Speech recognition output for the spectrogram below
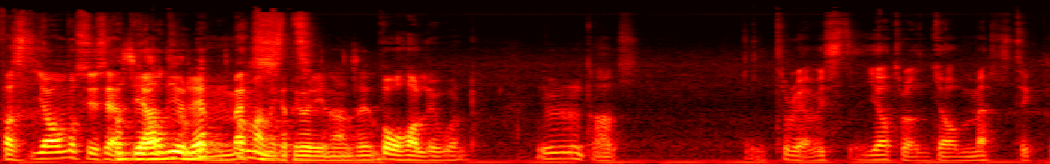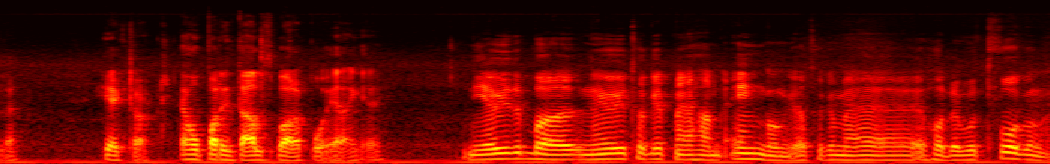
Fast jag måste ju säga Alltså jag hade ju trodde rätt på de andra mest kategorierna. Alltså. på Hollywood. Det gjorde du inte alls. Det tror jag visst. Jag tror att jag mest tyckte det. Helt klart. Jag hoppade inte alls bara på eran grej. Ni har ju, bara, ni har ju tagit med han en gång. Jag har tagit med Hollywood två gånger.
